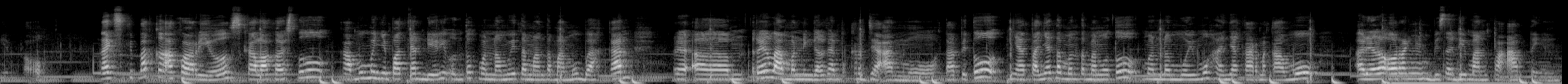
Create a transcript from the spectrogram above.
gitu. Next kita ke Aquarius. Kalau Aquarius tuh kamu menyempatkan diri untuk menemui teman-temanmu bahkan re, um, rela meninggalkan pekerjaanmu. Tapi tuh nyatanya teman-temanmu tuh menemuimu hanya karena kamu adalah orang yang bisa dimanfaatin.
